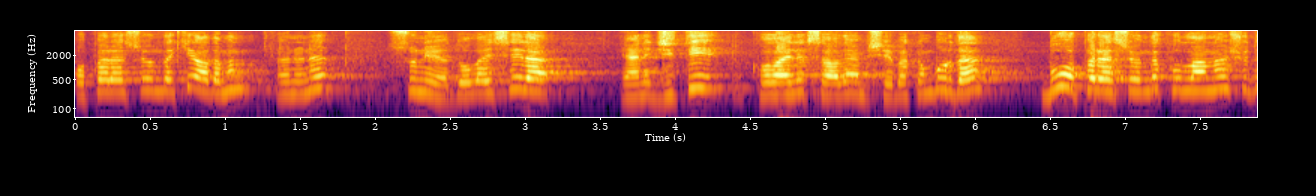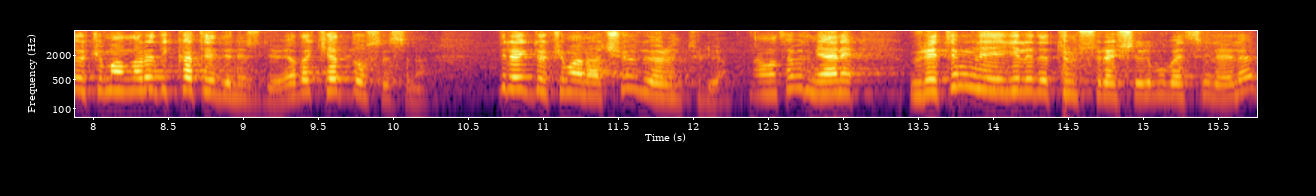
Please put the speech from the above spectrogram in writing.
Operasyondaki adamın önüne sunuyor. Dolayısıyla yani ciddi kolaylık sağlayan bir şey. Bakın burada bu operasyonda kullanılan şu dokümanlara dikkat ediniz diyor ya da CAD dosyasına. Direkt doküman açıyor, görüntülüyor. Anlatabildim? Yani üretimle ilgili de tüm süreçleri bu vesileyle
